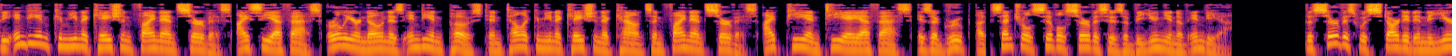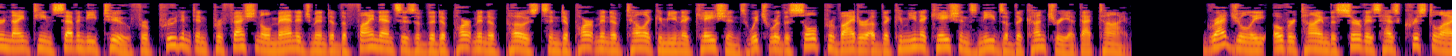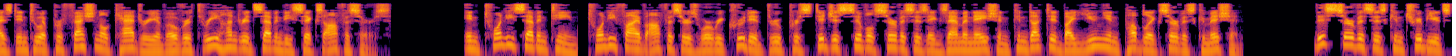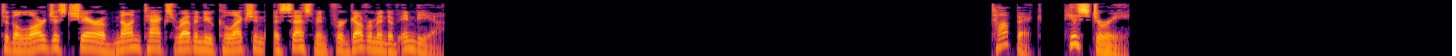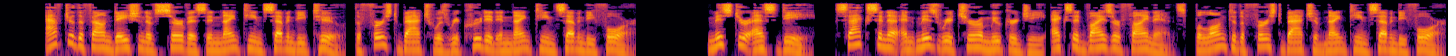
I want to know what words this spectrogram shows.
The Indian Communication Finance Service (ICFS), earlier known as Indian Post and Telecommunication Accounts and Finance Service (IP&TAFS), is a group a Central Civil Services of the Union of India. The service was started in the year 1972 for prudent and professional management of the finances of the Department of Posts and Department of Telecommunications which were the sole provider of the communications needs of the country at that time. Gradually, over time the service has crystallized into a professional cadre of over 376 officers. In 2017, 25 officers were recruited through prestigious civil services examination conducted by Union Public Service Commission. This services contributes to the largest share of non-tax revenue collection, assessment for Government of India. History After the foundation of service in 1972, the first batch was recruited in 1974. Mr. S.D. Saxena and Ms. Rachura Mukherjee ex-advisor finance, belong to the first batch of 1974.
